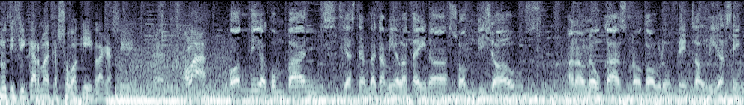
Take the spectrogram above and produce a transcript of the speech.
notificar-me que sou aquí, clar que sí. Eh? Hola! Bon dia, companys. Ja estem de camí a la feina, som dijous. En el meu cas no cobro fins al dia 5,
